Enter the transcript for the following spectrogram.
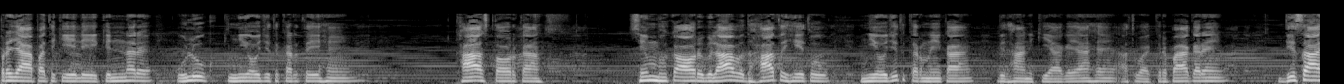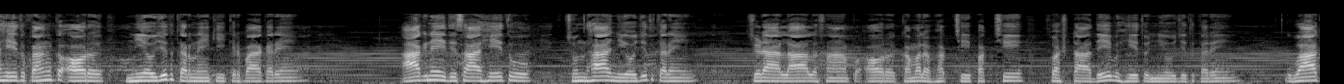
प्रजापति के लिए किन्नर उलूक नियोजित करते हैं। खास तौर का सिंह का और बिलाव धात हेतु नियोजित करने का विधान किया गया है, अथवा कृपा करें। दिशा हेतु कंक और नियोजित करने की कृपा करें। आग्नेय दिशा हेतु चुंधा नियोजित करें। चिड़ा लाल सांप और कमल भक्षी पक्षी स्वष्टा देव हेतु नियोजित करें। वाक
